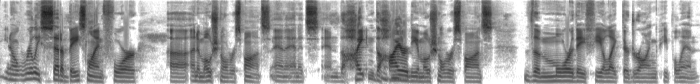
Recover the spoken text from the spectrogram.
you know, really set a baseline for uh, an emotional response, and and it's and the height the mm-hmm. higher the emotional response, the more they feel like they're drawing people in.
